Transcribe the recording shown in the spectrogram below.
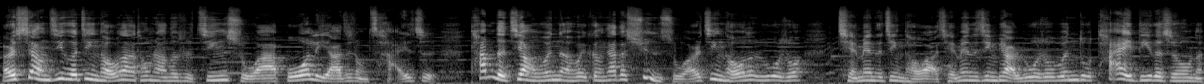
而相机和镜头呢，通常都是金属啊、玻璃啊这种材质，它们的降温呢会更加的迅速。而镜头呢，如果说前面的镜头啊，前面的镜片，如果说温度太低的时候呢，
